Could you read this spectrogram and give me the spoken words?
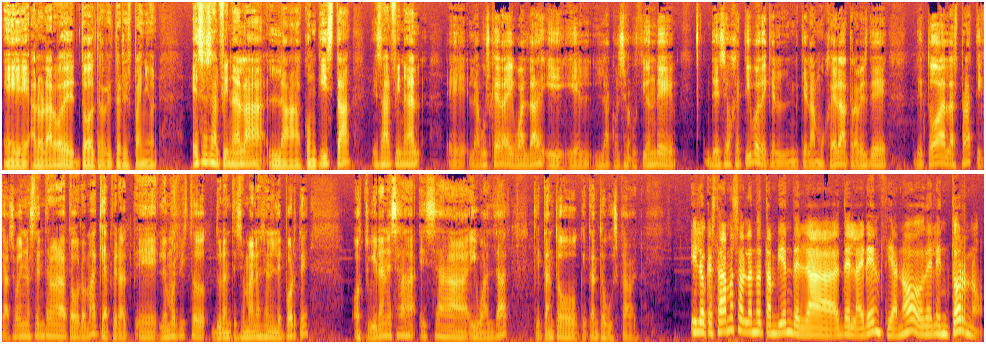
eh, a lo largo de todo el territorio español. Esa es al final la, conquista, esa es al final eh, la búsqueda de la igualdad y, la consecución de, ese objetivo de que, la mujer a través de, todas las prácticas, hoy nos centramos en la tauromaquia, pero eh, lo hemos visto durante semanas en el deporte, obtuvieran esa, esa igualdad que tanto, que tanto buscaban. Y lo que estábamos hablando también de la, de la herencia, ¿no? O del entorno.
